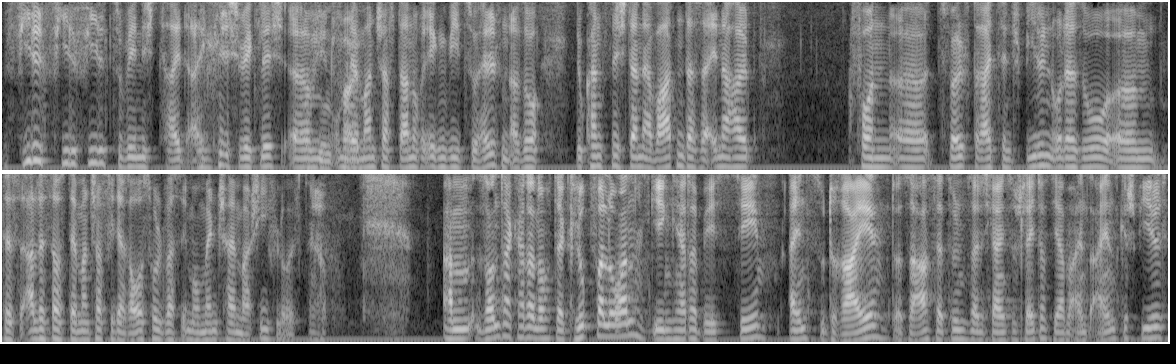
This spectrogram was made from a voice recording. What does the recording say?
viel, viel, viel zu wenig Zeit eigentlich wirklich, ähm, um Fall. der Mannschaft da noch irgendwie zu helfen. Also du kannst nicht dann erwarten, dass er innerhalb von äh, 12, 13 Spielen oder so ähm, das alles aus der Mannschaft wieder rausholt, was im Moment scheinbar schief läuft. Ja. Am Sonntag hat er noch der Club verloren gegen Hertha BSC 1 zu 3. Da sah es ja zwischenzeitlich gar nicht so schlecht aus. Die haben 1-1 gespielt.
